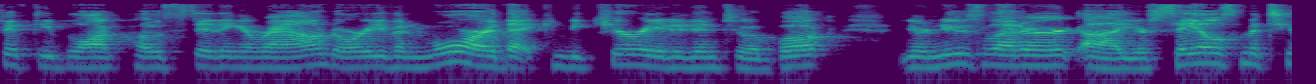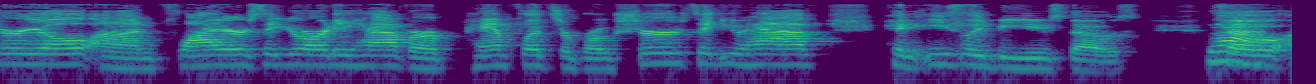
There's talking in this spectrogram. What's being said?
50 blog posts sitting around or even more that can be curated into a book your newsletter uh, your sales material on flyers that you already have or pamphlets or brochures that you have can easily be used those yeah. so um,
